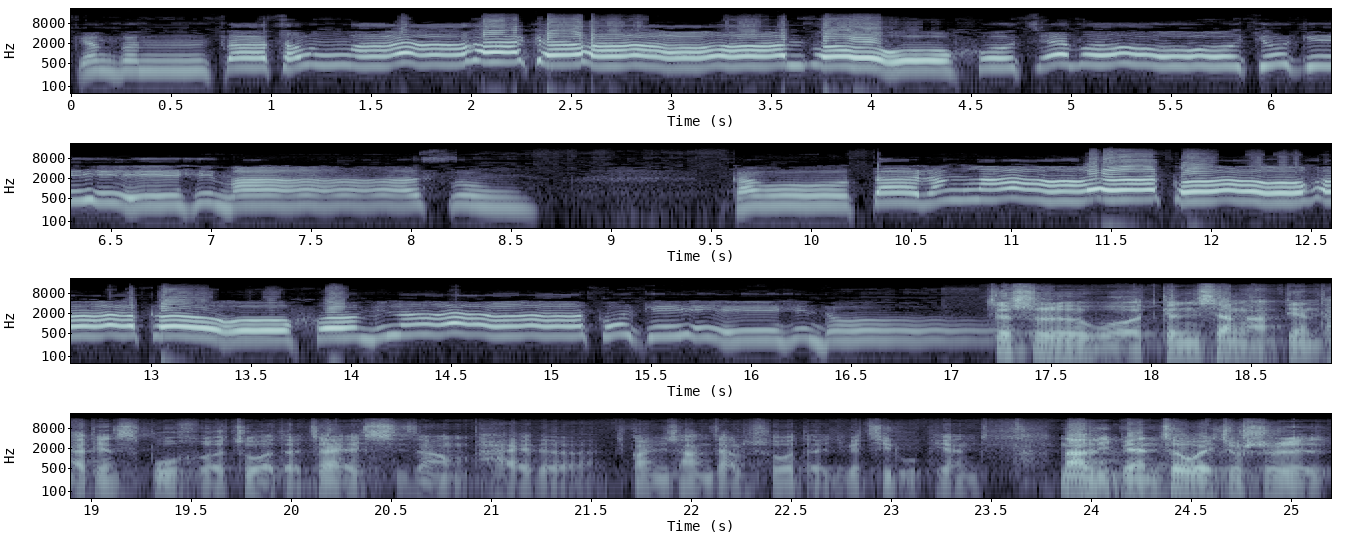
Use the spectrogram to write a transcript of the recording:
将军的中啊，干部和干部就给马送，高大人啦，高高和米啦，高给都。这是我跟香港电台电视部合作的，在西藏拍的关于仓央嘉措的一个纪录片。那里边这位就是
